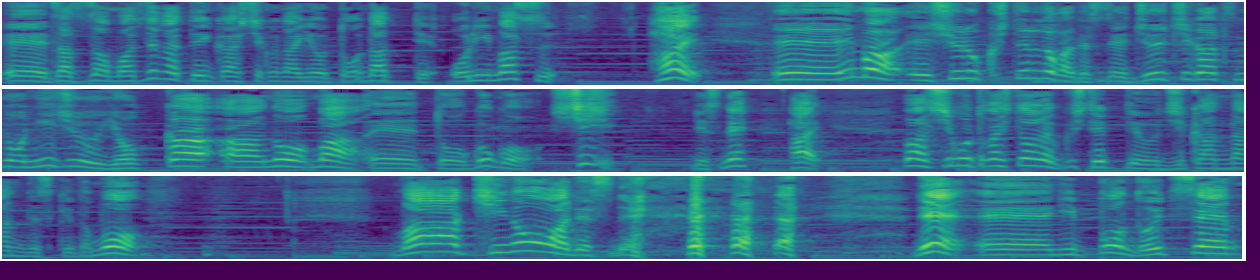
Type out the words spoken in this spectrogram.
えー、雑談を交えながら展開していく内容となっております。はい、えー、今、えー、収録しているのがですね11月の24日の、まあえーと、午後7時ですね。はい。まあ仕事が一段落してっていう時間なんですけども。まあ昨日はですねで、えー、日本、ドイツ戦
